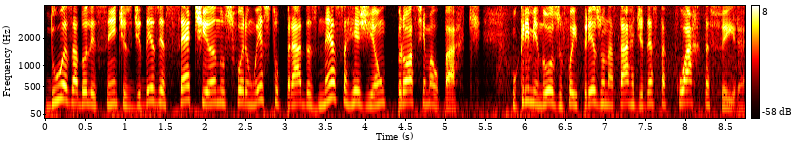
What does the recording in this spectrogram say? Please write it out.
Duas adolescentes de 17 anos foram estupradas nessa região próxima ao parque. O criminoso foi preso na tarde desta quarta-feira.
